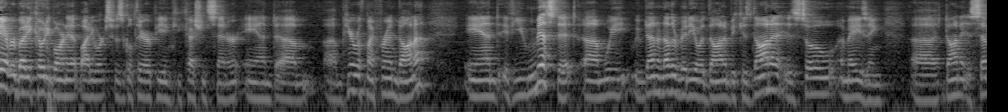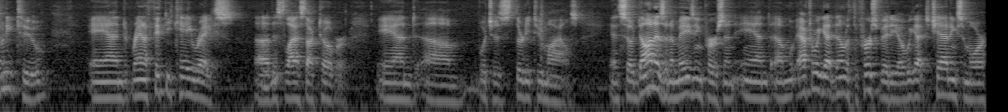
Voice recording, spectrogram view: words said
Hey everybody, Cody Barnett, Bodyworks Physical Therapy and Concussion Center, and um, I'm here with my friend Donna. And if you missed it, um, we, we've done another video with Donna because Donna is so amazing. Uh, Donna is 72 and ran a 50K race uh, Mm-hmm. this last October, and um, which is 32 miles. And so Donna is an amazing person. And um, after we got done with the first video, we got to chatting some more.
